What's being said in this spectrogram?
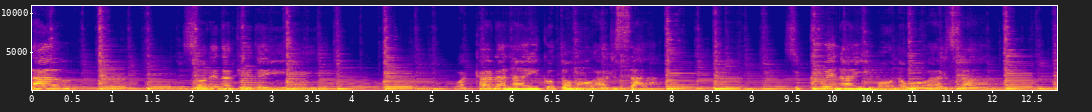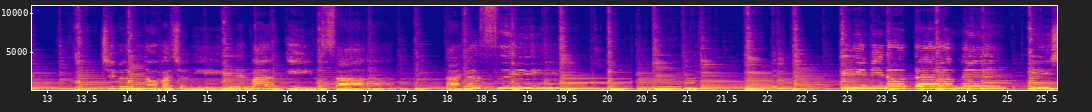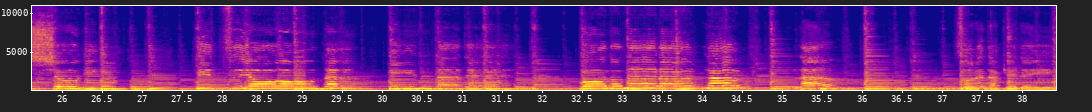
Love それだけでいい。わからないこともあるさ。救えないものもあるさ。自分の場所にいればいいのさ。たやすい。君のため一緒にけでいい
